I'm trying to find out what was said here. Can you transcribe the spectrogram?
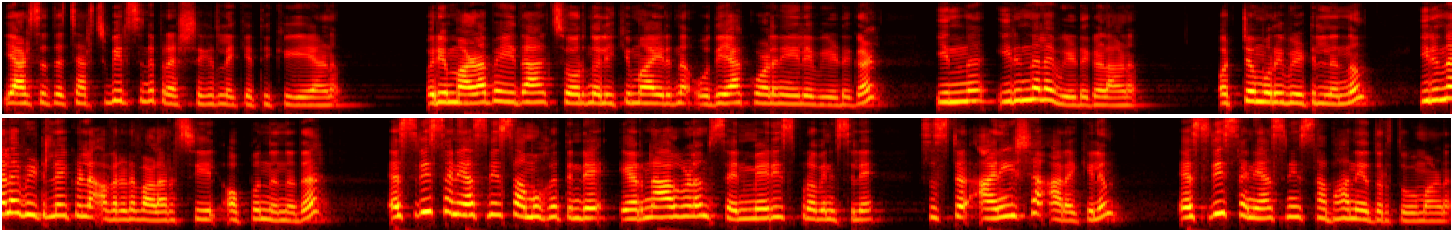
ഈ ആഴ്ചത്തെ ചർച്ച് ബീർസിന്റെ പ്രേക്ഷകരിലേക്ക് എത്തിക്കുകയാണ്. ഒരു മഴ പെയ്താൽ ചോർന്നൊലിക്കുമായിരുന്ന ഉദയ കോളനിയിലെ വീടുകൾ ഇന്ന് ഇരുനില വീടുകളാണ്. ഒറ്റമുറി വീട്ടിൽ നിന്നും ഇരുനില വീട്ടിലേക്കുള്ള അവരുടെ വളർച്ചയിൽ ഒപ്പം നിന്നത് എസ് ഡി സന്യാസിനി സമൂഹത്തിന്റെ എറണാകുളം സെന്റ് മേരീസ് പ്രൊവിൻസിലെ സിസ്റ്റർ അനീഷ അറയ്ക്കലും എസ് ഡി സന്യാസിനി സഭാ നേതൃത്വവുമാണ്.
